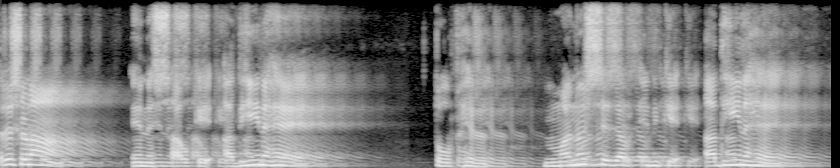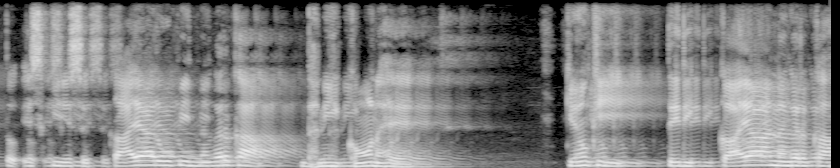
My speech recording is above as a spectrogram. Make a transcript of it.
तृष्णा इन सब के अधीन है। तो फिर मनुष्य जब इनके अधीन है तो इसकी इस काया रूपी नगर का धनी कौन है? क्योंकि तेरी काया नगर का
